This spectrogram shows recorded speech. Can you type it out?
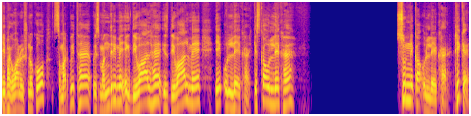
ये भगवान विष्णु को समर्पित है। इस मंदिर में एक दीवाल है। इस दीवाल में एक उल्लेख है। किसका उल्लेख है? शून्य का उल्लेख है। ठीक है?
